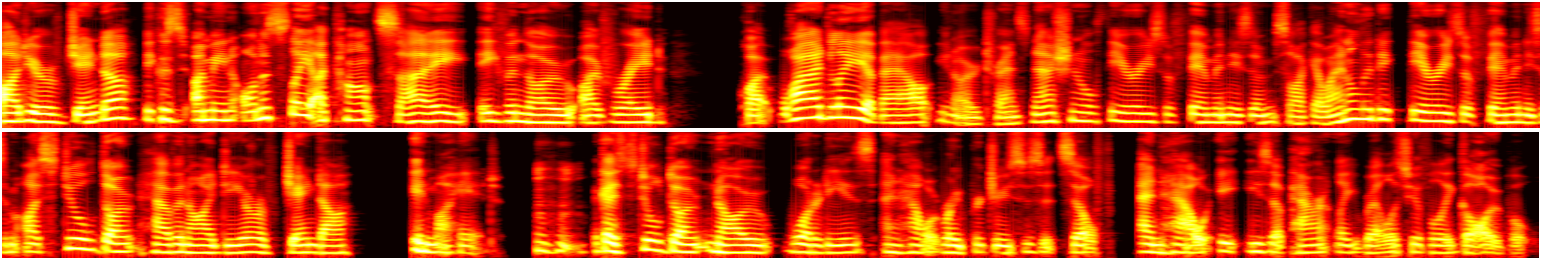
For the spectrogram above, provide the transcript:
idea of gender because I mean honestly I can't say even though I've read quite widely about you know transnational theories of feminism psychoanalytic theories of feminism I still don't have an idea of gender in my head Mhm. like I still don't know what it is and how it reproduces itself and how it is apparently relatively global.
